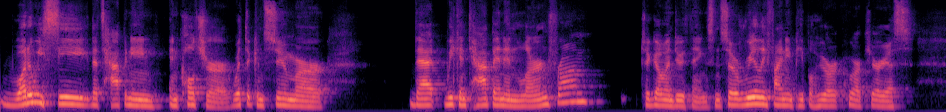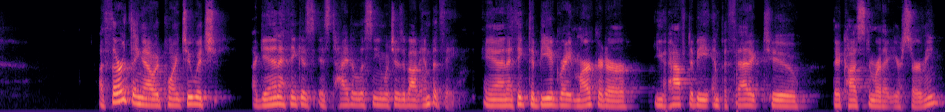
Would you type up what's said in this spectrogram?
What do we see that's happening in culture with the consumer that we can tap in and learn from to go and do things? And so really finding people who are who are curious a third thing I would point to, which again, I think is, is tied to listening, which is about empathy. And I think to be a great marketer, you have to be empathetic to the customer that you're serving.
